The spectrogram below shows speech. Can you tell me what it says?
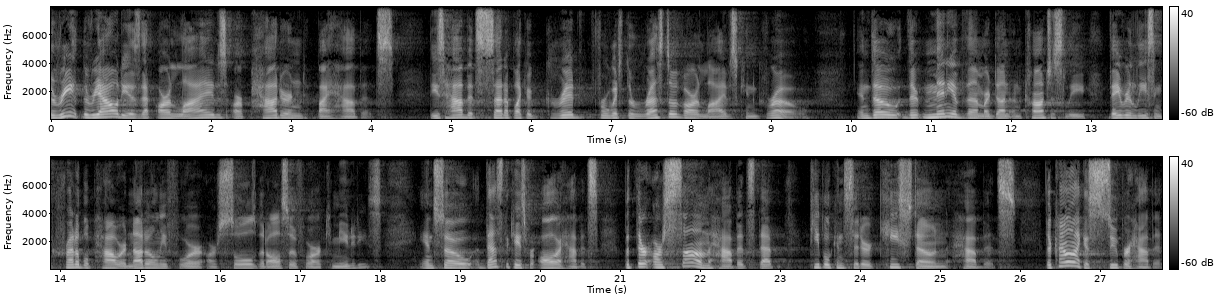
The, re- the reality is that our lives are patterned by habits. These habits set up like a grid for which the rest of our lives can grow. And though there, many of them are done unconsciously, they release incredible power not only for our souls, but also for our communities. And so that's the case for all our habits. But there are some habits that people consider keystone habits. They're kind of like a super habit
